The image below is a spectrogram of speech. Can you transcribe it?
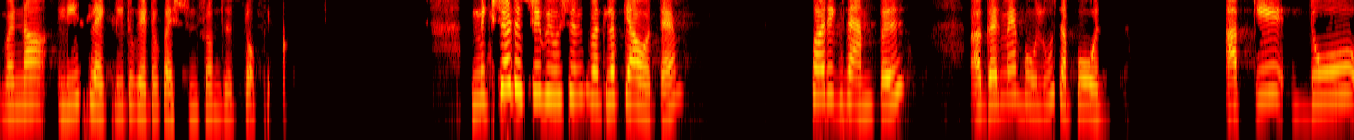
वरना least likely to get a question from this topic mixture distribution मतलब क्या होता है? फॉर एग्ज़ाम्पल अगर मैं बोलू सपोज़ आपके दो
